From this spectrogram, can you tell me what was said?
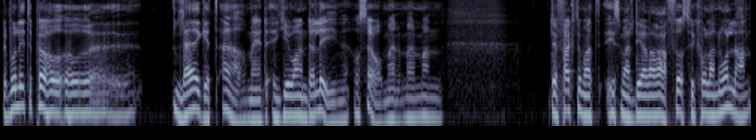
Det beror lite på hur, hur eh, läget är med Johan Dahlin och så, men, men man... Det faktum att Ismail Diawara först fick hålla nollan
